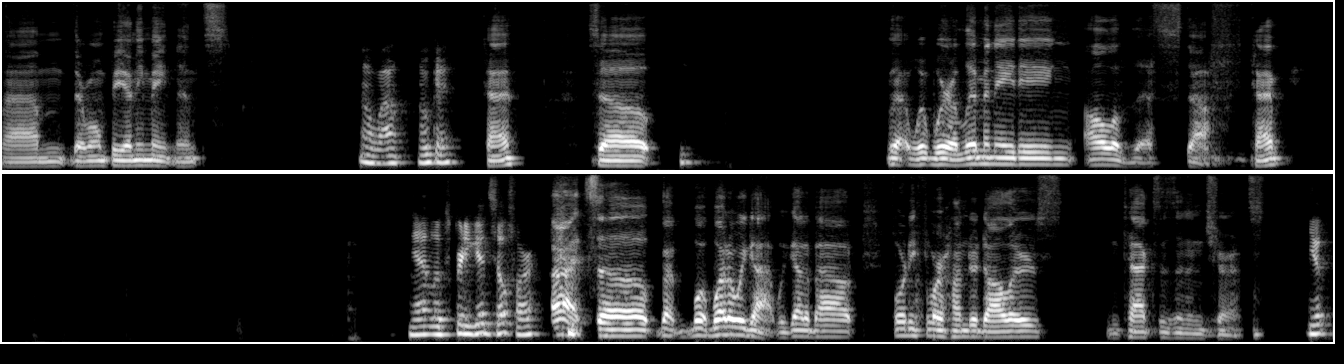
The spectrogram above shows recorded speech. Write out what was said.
Um, there won't be any maintenance. Oh, wow. Okay. Okay. So we're eliminating all of this stuff. Okay. Yeah, it looks pretty good so far. All right. So, but what, what do we got? We got about $4,400 in taxes and insurance. Yep.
